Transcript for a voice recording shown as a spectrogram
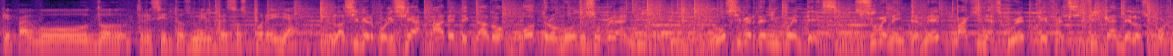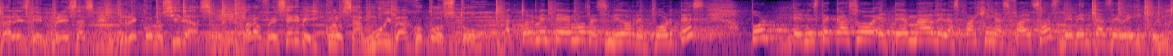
que pagó 300 mil pesos por ella. La ciberpolicía ha detectado otro modus operandi. Los ciberdelincuentes suben a internet páginas web que falsifican de los portales de empresas reconocidas para ofrecer vehículos a muy bajo costo. Actualmente hemos recibido reportes por, en este caso, el tema de las páginas falsas de ventas de vehículos.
